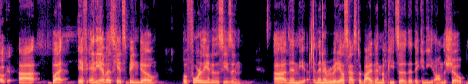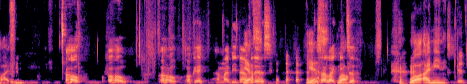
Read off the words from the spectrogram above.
Okay, Uh, but if any of us hits bingo before the end of the season, uh, then the then everybody else has to buy them a pizza that they can eat on the show live. Mhm. Oh, oh. Oh, okay. I might be down Yes. for this Yes. because I like well, pizza. well, I mean, Good.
